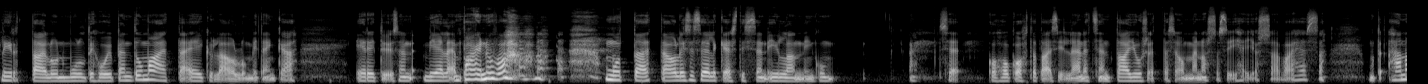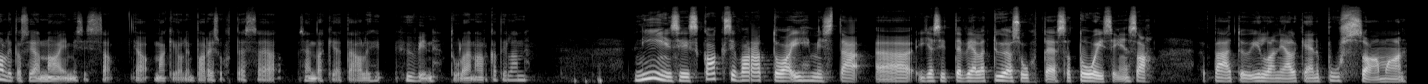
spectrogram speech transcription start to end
flirttailun multihuipentuma, että ei kyllä ollut mitenkään erityisen mieleenpainuva, mutta että oli se selkeästi sen illan niin kuin se kohokohta tai silleen, että sen tajus, että se on menossa siihen jossain vaiheessa. Mutta hän oli tosiaan naimisissa ja mäkin olin parisuhteessa ja sen takia tämä oli hyvin tulen arkatilanne. Niin, siis kaksi varattua ihmistä ja sitten vielä työsuhteessa toisiinsa päätyy illan jälkeen pussaamaan.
